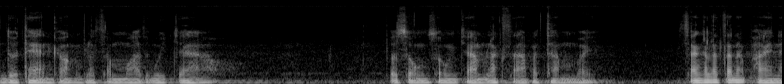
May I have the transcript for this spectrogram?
เป็นตัวแทนของพระสัมมาสัมพุทธเจ้า ประสงค์ทรงจำรักษาพระธรรมไว้ สังฆรัตนะภายใน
